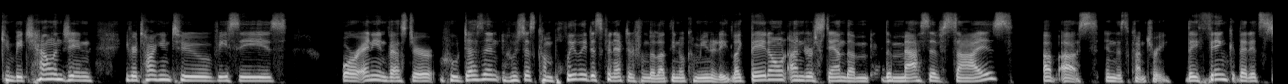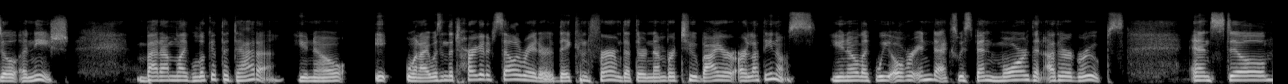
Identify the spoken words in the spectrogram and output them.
can be challenging if you're talking to VCs or any investor who doesn't who's just completely disconnected from the Latino community. Like they don't understand the the massive size of us in this country. They think that it's still a niche. But I'm like, look at the data. You know, it, when I was in the Target Accelerator, they confirmed that their number two buyer are Latinos. You know, like we over index, we spend more than other groups. And still,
